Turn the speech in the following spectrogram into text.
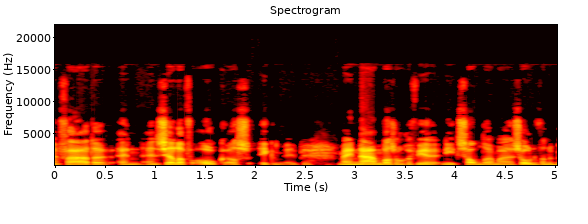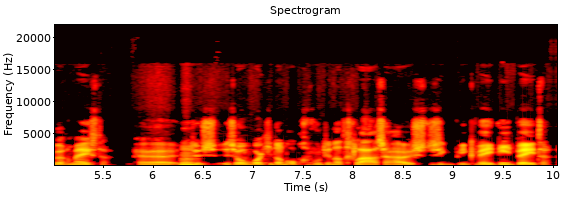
een vader en, en zelf ook. Als ik, mijn naam was ongeveer niet Sander, maar zoon van de burgemeester. Hmm. Dus zo word je dan opgevoed in dat glazen huis. Dus ik, ik weet niet beter.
